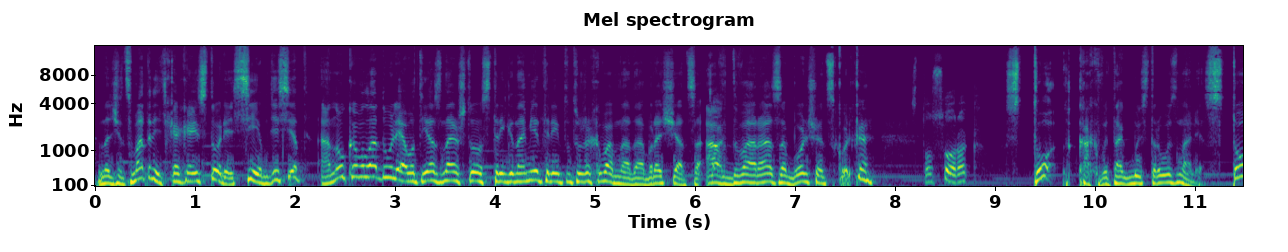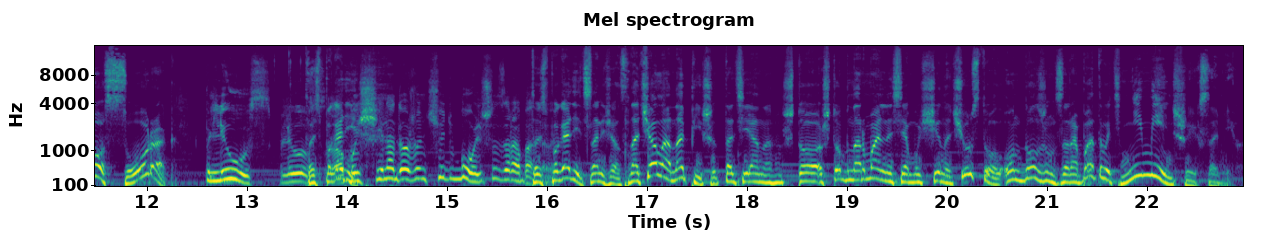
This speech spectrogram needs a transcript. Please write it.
Значит, смотрите, какая история. 70, а ну-ка, Владуля, а вот я знаю, что с тригонометрией тут уже к вам надо обращаться. Так. А в два раза больше это сколько? 140. 100? Как вы так быстро узнали? 140? Плюс, плюс. То есть, погоди. Мужчина должен чуть больше зарабатывать. То есть, погодите, смотрите, сначала она пишет, Татьяна, что чтобы нормально себя мужчина чувствовал, он должен зарабатывать не меньше их самих.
